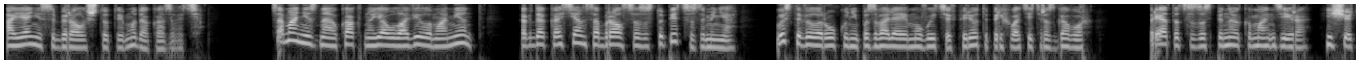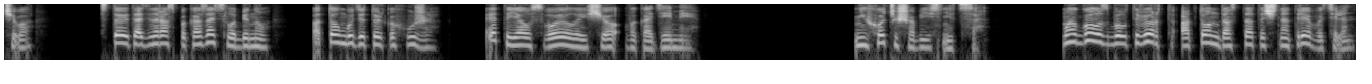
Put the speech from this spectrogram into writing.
а я не собиралась что-то ему доказывать. Сама не знаю как, но я уловила момент, когда Касьян собрался заступиться за меня, выставила руку, не позволяя ему выйти вперед и перехватить разговор. Прятаться за спиной командира, еще чего. Стоит один раз показать слабину, потом будет только хуже. Это я усвоила еще в академии. «Не хочешь объясниться?» Мой голос был тверд, а тон достаточно требователен.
